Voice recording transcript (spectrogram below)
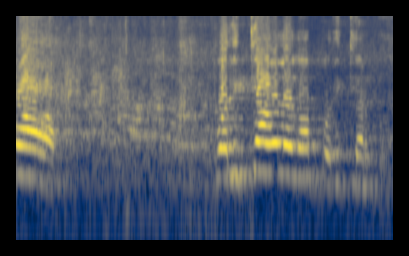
পর। পরীক্ষা হলে পরীক্ষার পর?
